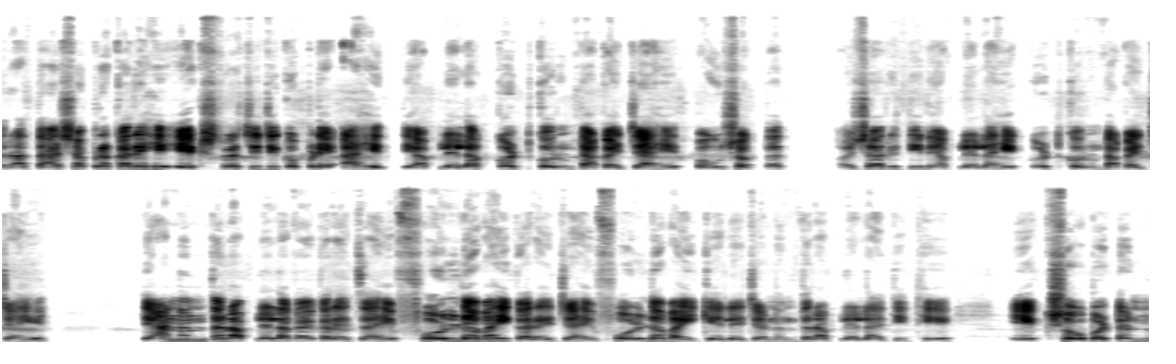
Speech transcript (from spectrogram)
तर आता अशा प्रकारे हे एक्स्ट्राचे जे कपडे आहेत ते आपल्याला कट करून टाकायचे आहेत. पाहू शकतात अशा रीतीने आपल्याला हे कट करून टाकायचे आहेत. त्यानंतर आपल्याला काय करायचं आहे फोल्ड बाई करायचे आहे. फोल्ड बाई केल्याच्यानंतर आपल्याला तिथे एक शो बटन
